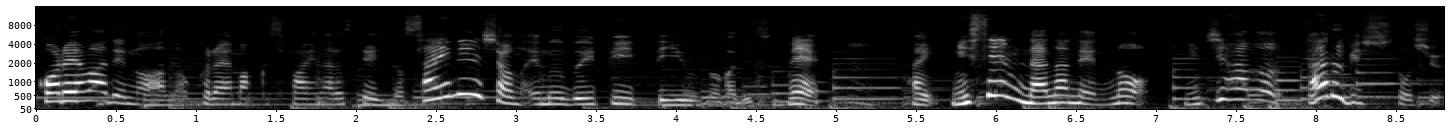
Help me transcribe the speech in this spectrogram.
これまでのあのクライマックスファイナルステージの最年少の MVP っていうのがですね、うん。はい、2007年の日ハムダルビッシュ投手、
